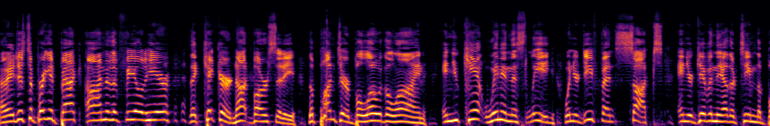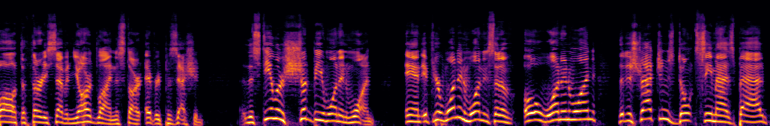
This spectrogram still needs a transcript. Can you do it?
I mean, just to bring it back onto the field here, the kicker, not varsity, the punter below the line, and you can't win in this league when your defense sucks and you're giving the other team the ball at the 37 yard line to start every possession. The Steelers should be one and one. And if you're one and one instead of oh one and one, the distractions don't seem as bad.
